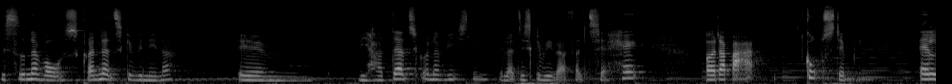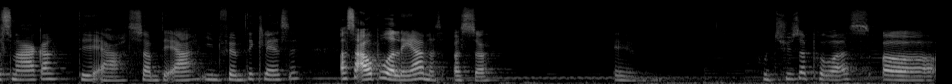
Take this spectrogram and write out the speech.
ved siden af vores grønlandske veninder. Øhm, vi har dansk undervisning, eller det skal vi i hvert fald til at have. Og der er bare god stemning. Alle snakker, det er som det er i en 5. klasse. Og så afbryder læreren os så. Øhm, hun tysser på os, og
